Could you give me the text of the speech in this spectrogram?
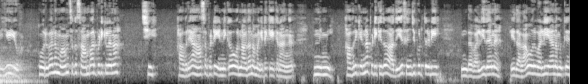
ஐயோ ஒருவேளை மாம்சுக்கு சாம்பார் பிடிக்கலனா? சி அவரே ஆசைப்பட்டு என்னைக்கோ ஒரு நாள் தான் நம்மக்கிட்ட கேட்குறாங்க நிம்மி அவருக்கு என்ன பிடிக்குதோ அதையே செஞ்சு கொடுத்துருடி. இந்த வழி தானே? இதெல்லாம் ஒரு வழியா நமக்கு?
